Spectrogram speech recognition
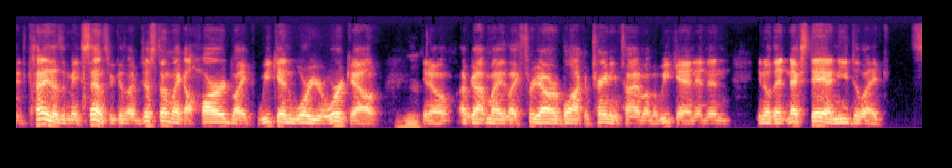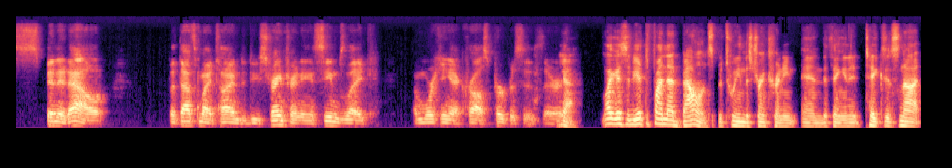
it kind of doesn't make sense because I've just done like a hard like weekend warrior workout. Mhm. You know, I've got my like three hour block of training time on the weekend, and then you know that next day I need to like spin it out. But that's my time to do strength training. It seems like I'm working at cross purposes there. Yeah. Like I said, you have to find that balance between the strength training and the thing. And it takes, it's not,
